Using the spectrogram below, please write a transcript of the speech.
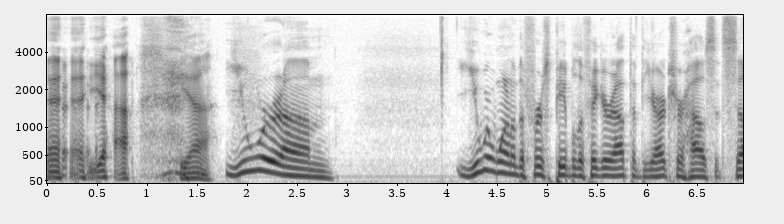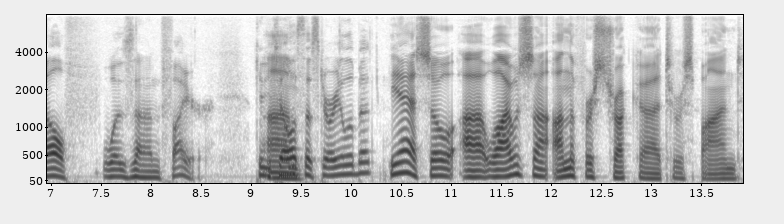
yeah, yeah. You were um, you were one of the first people to figure out that the Archer House itself was on fire. Can you tell um, us the story a little bit? Yeah. So, uh, well, I was uh, on the first truck uh, to respond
